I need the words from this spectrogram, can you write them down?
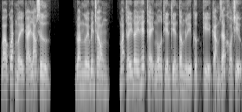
Bao quát mấy cái lao sư đoàn người bên trong, mắt thấy đây hết thể ngô thiến thiến tâm lý cực kỳ cảm giác khó chịu.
